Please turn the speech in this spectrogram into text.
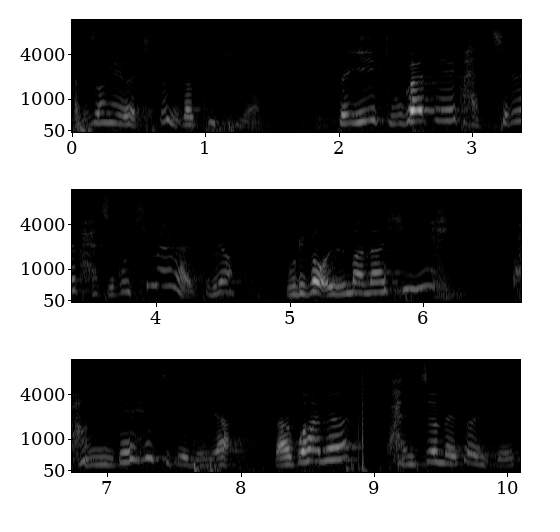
남성의 가치도 이만큼 중요하다. 그래서 이 두 가지의 가치를 가지고 힘을 가지면 우리가 얼마나 힘이 광대해지겠느냐라고 하는 관점에서 이제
